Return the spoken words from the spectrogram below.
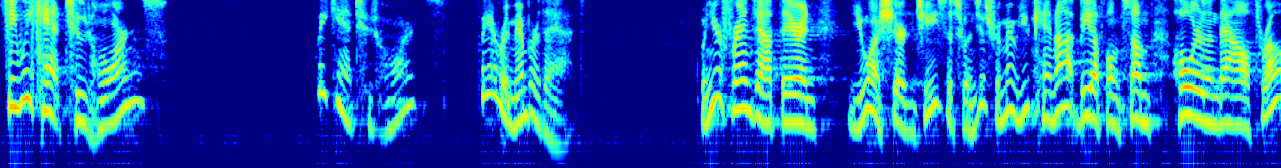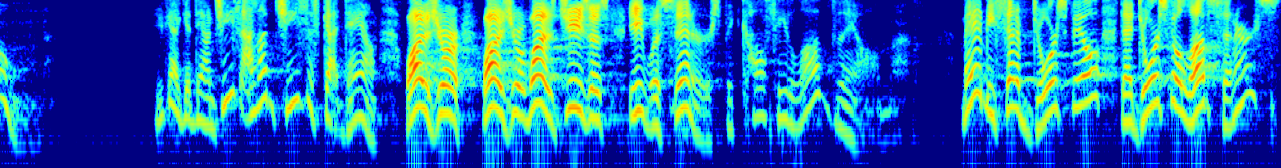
See, we can't toot horns. We can't toot horns. We got to remember that. When your friends out there and you want to share Jesus with them, just remember you cannot be up on some holier than thou throne. You got to get down. Jesus, I love Jesus got down. Why does your why does your why does Jesus eat with sinners? Because he loved them. May it be said of Dorrisville that Dorrisville loves sinners.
